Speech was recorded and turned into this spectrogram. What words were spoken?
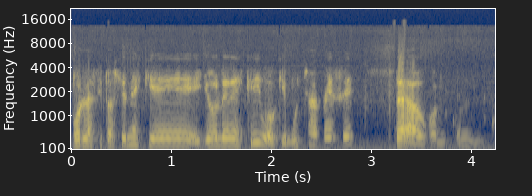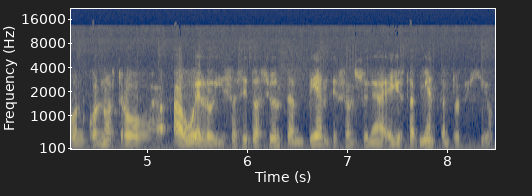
por las situaciones que yo le describo, que muchas veces con, con, con, nuestros abuelos y esa situación también es sancionada, ellos también están protegidos,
